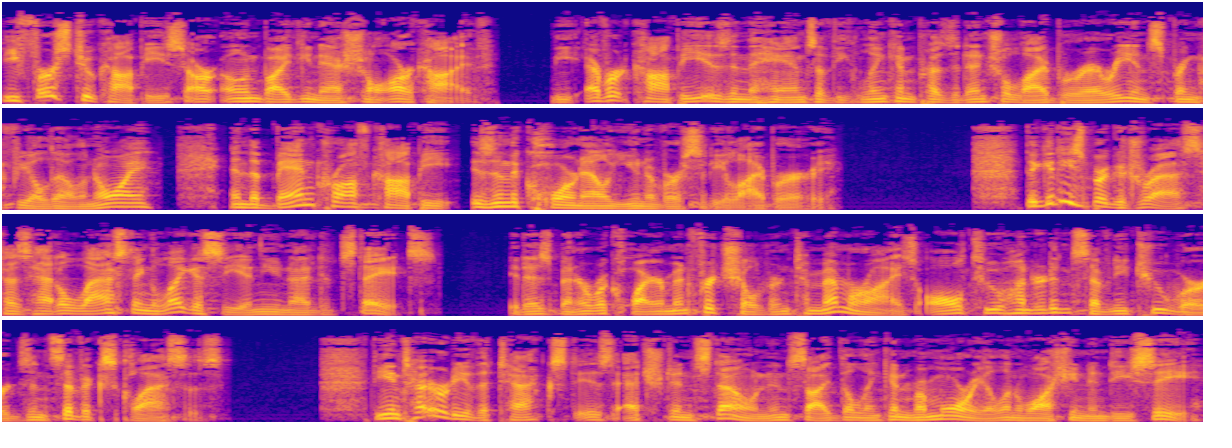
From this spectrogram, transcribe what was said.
The first two copies are owned by the National Archive. The Everett copy is in the hands of the Lincoln Presidential Library in Springfield, Illinois, and the Bancroft copy is in the Cornell University Library. The Gettysburg Address has had a lasting legacy in the United States. It has been a requirement for children to memorize all 272 words in civics classes. The entirety of the text is etched in stone inside the Lincoln Memorial in Washington, D.C.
